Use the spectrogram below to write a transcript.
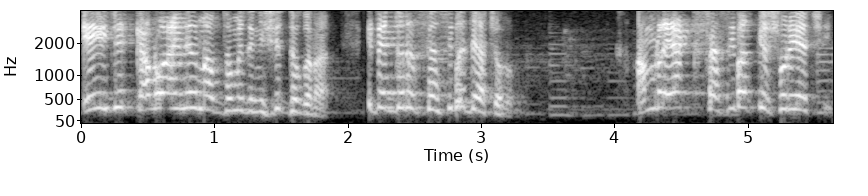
এই যে কালো আইনের মাধ্যমে নিষিদ্ধ করা এটা এক ফ্যাসিবাদী আচরণ। আমরা এক ফ্যাসিবাদকে সরিয়েছি।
